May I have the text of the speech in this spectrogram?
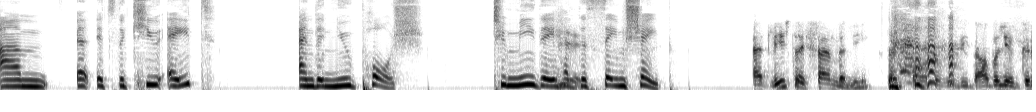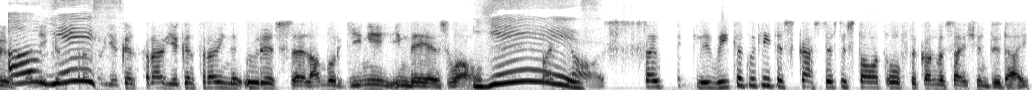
um, uh, it's the Q8, and the new Porsche. To me, they have Yes. the same shape. At least a family. That's part of the VW group. Oh, you can yes. Throw, you can throw you can throw in the Urus uh, Lamborghini in there as well. But Yes. yeah, so we can quickly discuss just to start off the conversation today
